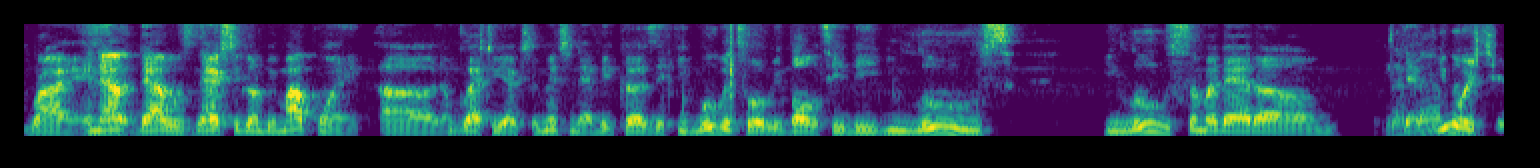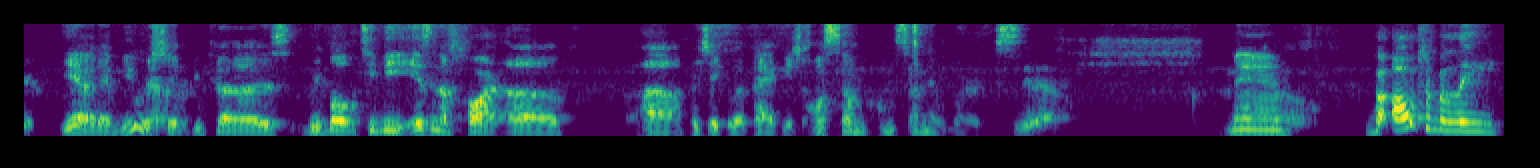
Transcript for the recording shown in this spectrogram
Right, and that that was actually going to be my point. Uh, I'm glad you actually mentioned that because if you move it to a Revolt TV, you lose you lose some of that um that that viewership. Yeah, that viewership because Revolt TV isn't a part of uh, a particular package on some on some networks. Yeah. Man, But ultimately,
